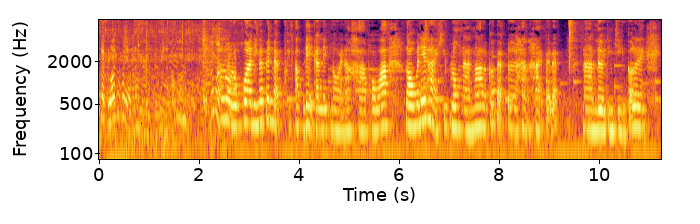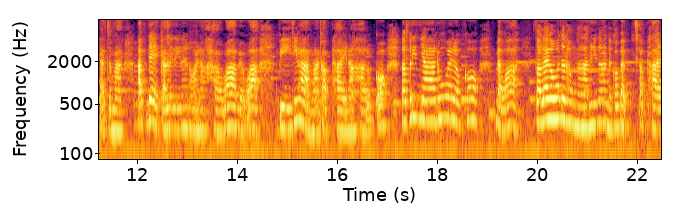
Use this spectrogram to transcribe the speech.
แต่กูว่าทุกคนอยากไป ทำงานเนี่ยฮัลโหลทุกคนอันนี้ก็เป็นแบบควิกอัปเดตกันเล็กน้อยนะคะ เพราะว่าเราไม่ได้ถ่ายคลิปลงนานมากแล้วก็แบบเออห่างหายไปแบบ นานเลยจริงๆ ก็เลยอยากจะมาอัปเดตกันเล็กๆน้อยๆนะคะ ว่าแบบว่าปีที่ผ่านมากับไทยนะคะ แล้วก็รับปริญญาด้วยแล้วก็แบบว่าตอนแรกก็ว่าจะทำงานนู่นนี่นั่นแต่ก็แบบกลับไทย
